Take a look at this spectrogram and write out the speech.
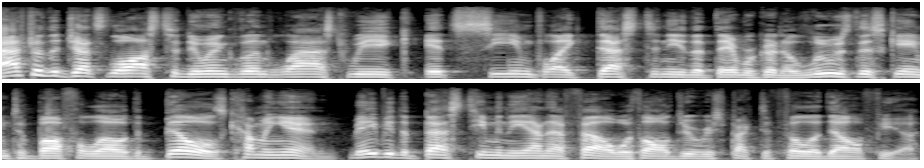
after the Jets lost to New England last week, it seemed like destiny that they were going to lose this game to Buffalo. The Bills coming in, maybe the best team in the NFL, with all due respect to Philadelphia.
